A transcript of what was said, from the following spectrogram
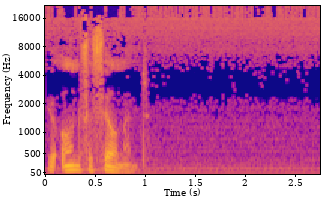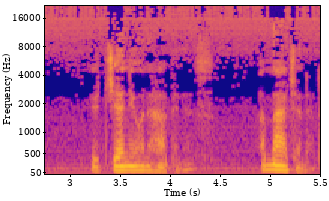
your own fulfillment, your genuine happiness? Imagine it.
